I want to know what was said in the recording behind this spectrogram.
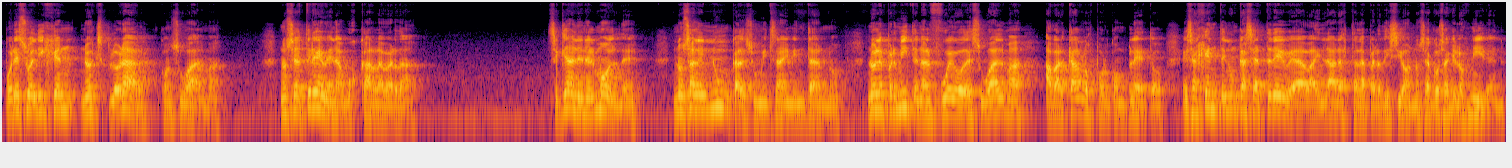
por eso eligen no explorar con su alma. No se atreven a buscar la verdad. Se quedan en el molde. No salen nunca de su Mitzrayim interno. No le permiten al fuego de su alma abarcarlos por completo. Esa gente nunca se atreve a bailar hasta la perdición, no sea cosa que los miren.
